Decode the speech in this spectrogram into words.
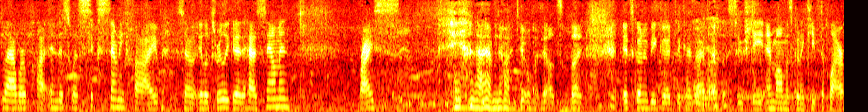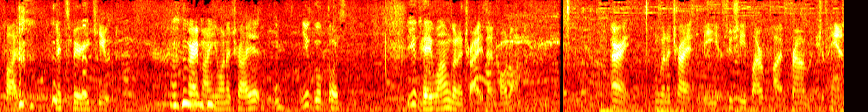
flower pot and this was $6.75. So it looks really good. It has salmon, rice, and I have no idea what else, but it's going to be good because I love sushi, and Mama's going to keep the flower pot. It's very cute. All right, Mom, you want to try it? You go first. You Okay, well, I'm going to try it then. Hold on. All right, I'm going to try it. The sushi flower pot from Japan.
